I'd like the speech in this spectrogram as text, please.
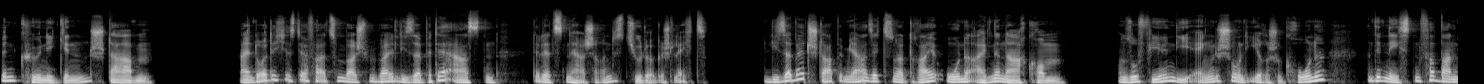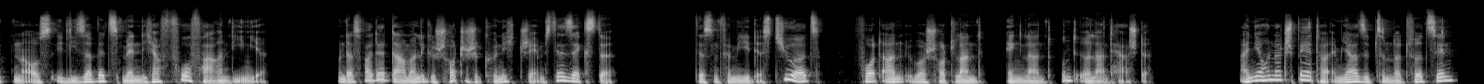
wenn Königinnen starben. Eindeutig ist der Fall zum Beispiel bei Elisabeth I., der letzten Herrscherin des Tudor-Geschlechts. Elisabeth starb im Jahr 1603 ohne eigene Nachkommen. Und so fielen die englische und irische Krone an den nächsten Verwandten aus Elisabeths männlicher Vorfahrenlinie. Und das war der damalige schottische König James VI., dessen Familie der Stuarts fortan über Schottland, England und Irland herrschte. Ein Jahrhundert später, im Jahr 1714,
